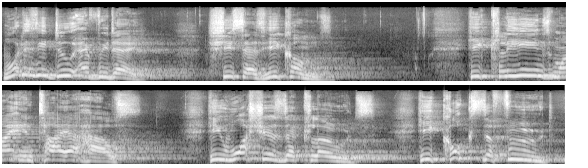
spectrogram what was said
What does he do every day? She says, he comes. He cleans my entire house. He washes the clothes. He cooks the food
